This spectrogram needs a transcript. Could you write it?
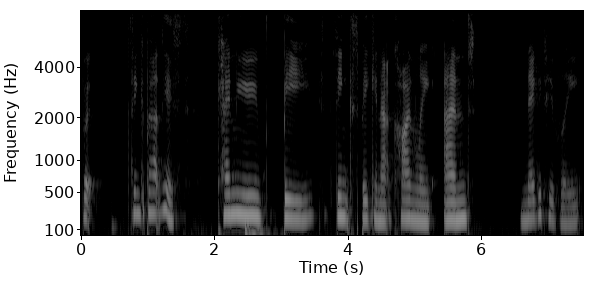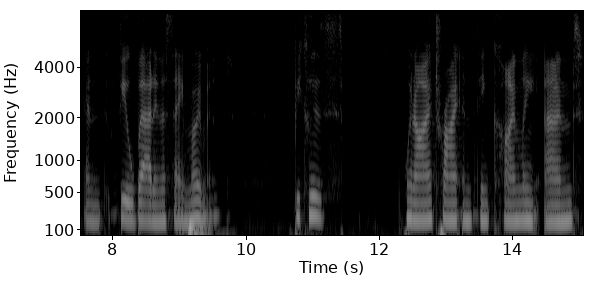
but think about this: can you be think, speak, and act kindly and negatively and feel bad in the same moment? Because when I try and think kindly and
